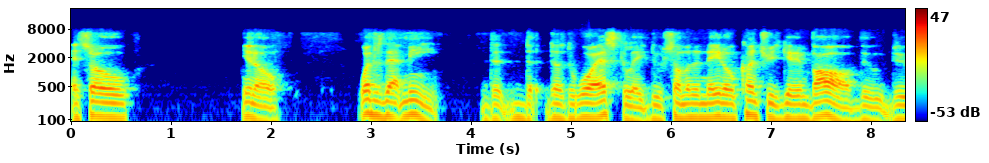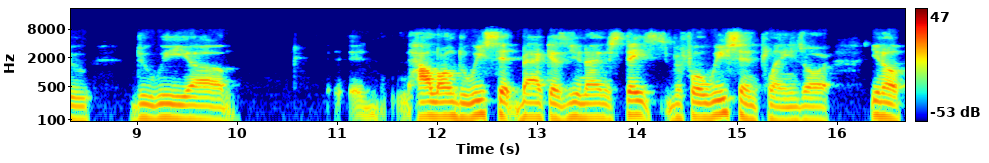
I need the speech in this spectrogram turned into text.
And so, you know, what does that mean? does the war escalate? Do some of the NATO countries get involved? Do do do we uh, how long do we sit back as the United States before we send planes? Or you know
